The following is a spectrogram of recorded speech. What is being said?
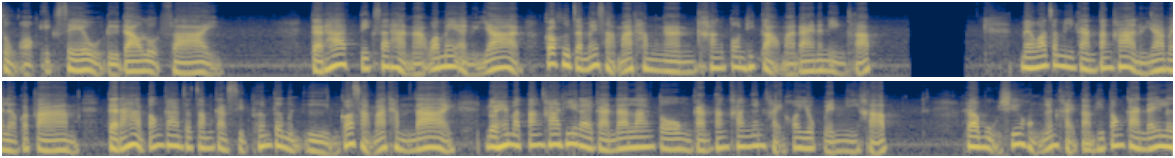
ส่งออก Excel หรือดาวน์โหลดไฟล์ แต่ถ้าติ๊กสถานะว่าไม่อนุญาต ก็คือจะไม่สามารถทำงานข้างต้นที่กล่าวมาได้นั่นเองครับ แม้ว่าจะมีการตั้งค่าอนุญาตไปแล้วก็ตาม แต่ถ้าหากต้องการจะจำกัดสิทธิ์เพิ่มเติมอื่น ๆ ก็สามารถทำได้ โดยให้มาตั้งค่าที่รายการด้านล่างตรง การตั้งค่าเงื่อนไขข้อยกเว้นนี้ครับ ระบุชื่อของเงื่อนไขตามที่ต้องการได้เล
